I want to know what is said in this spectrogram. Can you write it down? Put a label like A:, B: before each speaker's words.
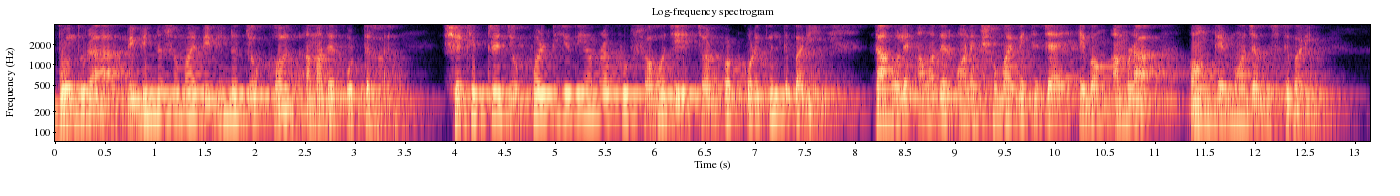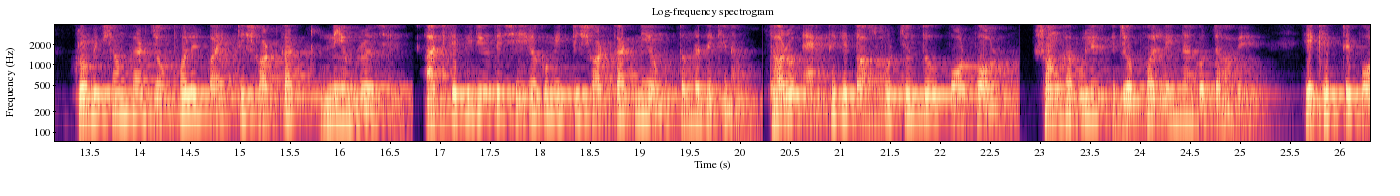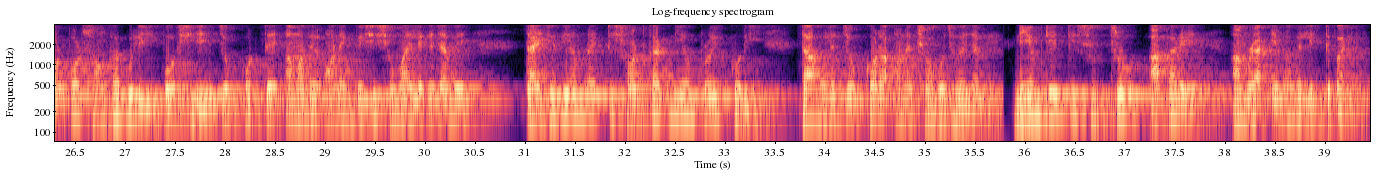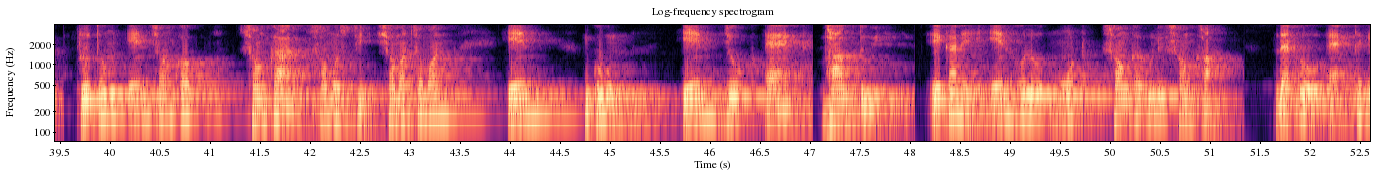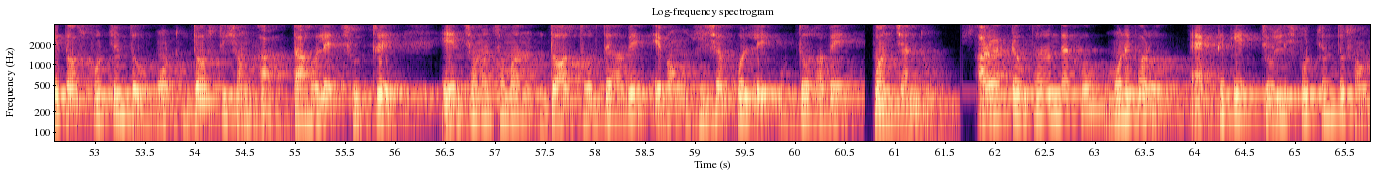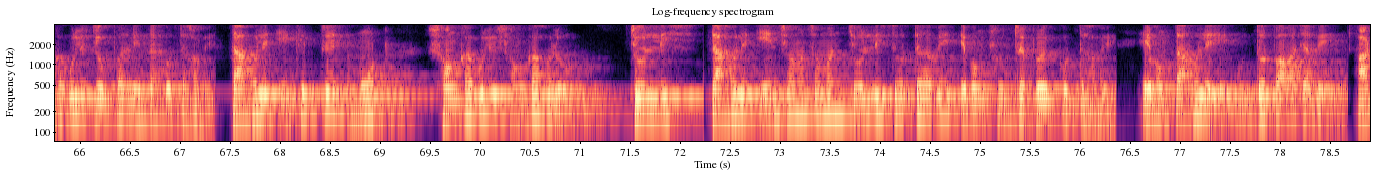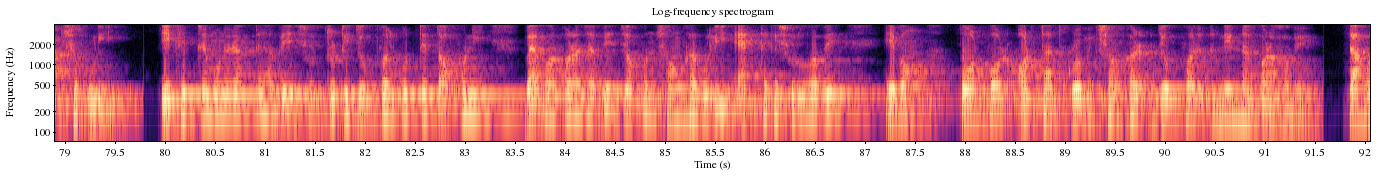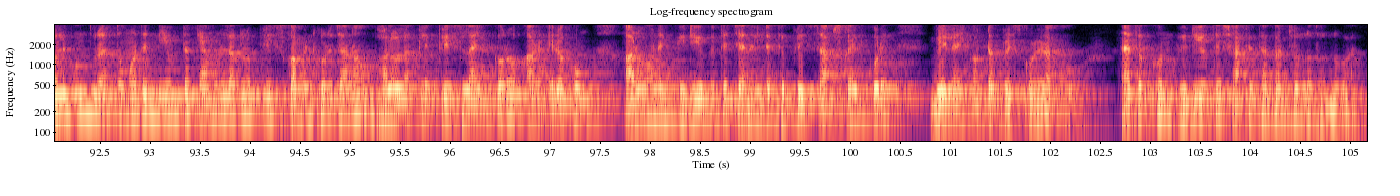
A: বন্ধুরা, বিভিন্ন সময় বিভিন্ন যোগফল আমাদের করতে হয়। সেক্ষেত্রে যোগফলটি যদি আমরা খুব সহজে চটপট করে ফেলতে পারি, তাহলে আমাদের অনেক সময় বেঁচে যায় এবং আমরা অঙ্কের মজা বুঝতে পারি। ক্রমিক সংখ্যার যোগফলের কয়েকটি শর্টকাট নিয়ম রয়েছে। আজকের ভিডিওতে সেই রকম একটি শর্টকাট নিয়ম তোমরা দেখে নাও। ধরো, এক থেকে দশ পর্যন্ত পরপর সংখ্যাগুলির যোগফল নির্ণয় করতে হবে। এক্ষেত্রে পরপর সংখ্যাগুলি বসিয়ে যোগ করতে আমাদের অনেক বেশি সময় লেগে যাবে। তাই যদি আমরা একটি শর্টকাট নিয়ম প্রয়োগ করি, তাহলে যোগ করা অনেক সহজ হয়ে যাবে। নিয়মটি একটি সূত্র আকারে আমরা এভাবে লিখতে পারি। প্রথম এন সংখ্যক সংখ্যার সমষ্টি সমান সমান এন গুণ এন যোগ এক ভাগ দুই। এখানে এন হলো মোট সংখ্যাগুলির সংখ্যা। দেখো, এক থেকে দশ পর্যন্ত মোট দশটি সংখ্যা। তাহলে সূত্রে এন সমান সমান দশ ধরতে হবে এবং হিসাব করলে উত্তর হবে পঞ্চান্ন। আরও একটা উদাহরণ দেখো, মনে করো, এক থেকে চল্লিশ পর্যন্ত সংখ্যাগুলির যোগফল নির্ণয় করতে হবে। তাহলে এক্ষেত্রে মোট সংখ্যাগুলির সংখ্যা হলো চল্লিশ। তাহলে এন সমান সমান চল্লিশ ধরতে হবে এবং সূত্রে প্রয়োগ করতে হবে। এবং তাহলে উত্তর পাওয়া যাবে আটশো কুড়ি। এক্ষেত্রে মনে রাখতে হবে, সূত্রটি যোগফল করতে তখনই ব্যবহার করা যাবে যখন সংখ্যাগুলি এক থেকে শুরু হবে এবং পরপর অর্থাৎ ক্রমিক সংখ্যার যোগফল নির্ণয় করা হবে। তাহলে বন্ধুরা, তোমাদের নিয়মটা কেমন লাগল প্লিজ কমেন্ট করে জানাও। ভালো লাগলে প্লিজ লাইক করো আর এরকম আরও অনেক ভিডিও পেতে চ্যানেলটাকে প্লিজ সাবস্ক্রাইব করে বেল আইকনটা প্রেস করে রাখো। এতক্ষণ ভিডিওতে সাথে থাকার জন্য ধন্যবাদ।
